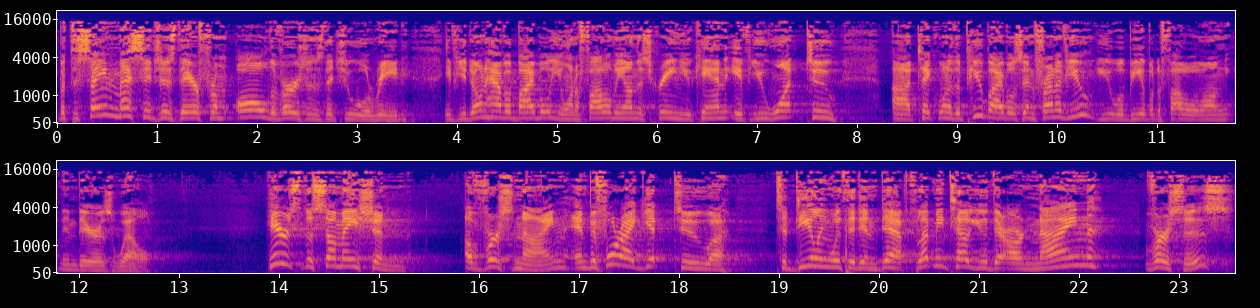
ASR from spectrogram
but the same message is there from all the versions that you will read. If you don't have a Bible, you want to follow me on the screen, you can. If you want to uh, take one of the Pew Bibles in front of you, you will be able to follow along in there as well. Here's the summation of verse 9, and before I get to uh, to dealing with it in depth, let me tell you there are nine verses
